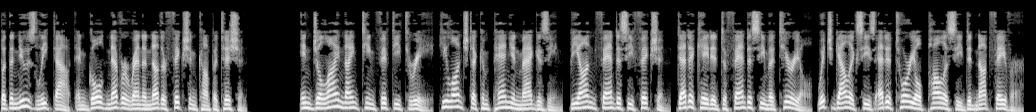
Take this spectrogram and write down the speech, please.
but the news leaked out and Gold never ran another fiction competition. In July 1953, he launched a companion magazine, Beyond Fantasy Fiction, dedicated to fantasy material, which Galaxy's editorial policy did not favor.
